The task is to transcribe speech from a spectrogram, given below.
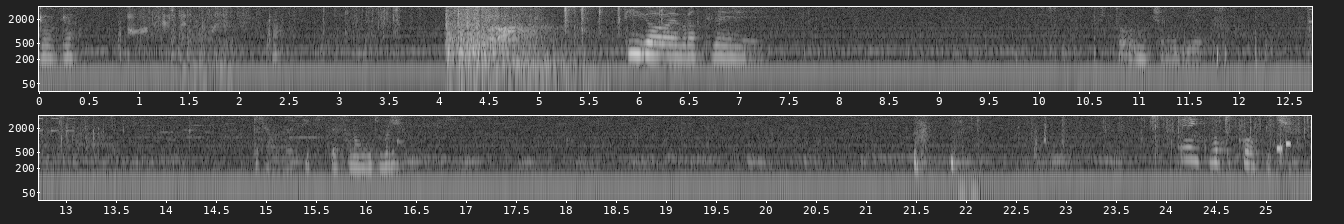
Газ, газ. Така. Стига, бе, братле! Второ, че ни бият. Трябва да ситите са много добри. Е, какво такова пич?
